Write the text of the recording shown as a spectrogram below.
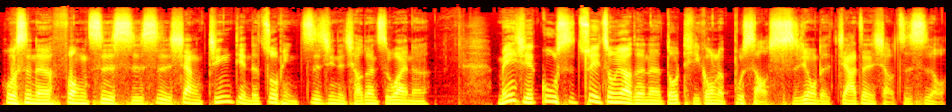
或是呢讽刺时事、向经典的作品致敬的桥段之外呢，每一节故事最重要的呢，都提供了不少实用的家政小知识哦，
